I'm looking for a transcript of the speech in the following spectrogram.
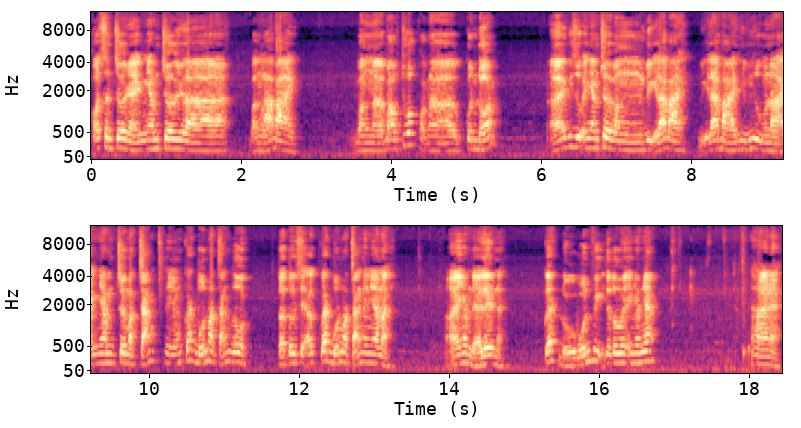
có sân chơi này anh em chơi là bằng lá bài bằng à, bao thuốc hoặc là quân đón đấy ví dụ anh em chơi bằng vị lá bài vị lá bài thì ví dụ là anh em chơi mặt trắng thì anh em quét bốn mặt trắng rồi giờ tôi sẽ quét bốn mặt trắng cho anh em này. Đấy, anh em để lên này. Quét đủ bốn vị cho tôi anh em nhé. Hai này.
